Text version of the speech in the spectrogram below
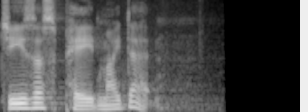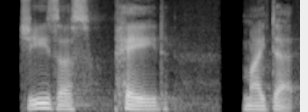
Jesus paid my debt. Jesus paid my debt.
